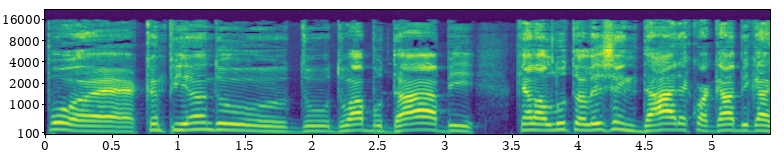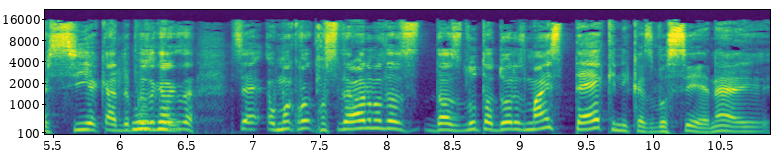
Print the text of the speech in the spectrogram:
pô, é, campeã do, do, do Abu Dhabi, aquela luta legendária com a Gabi Garcia, cara, depois Uhum. aquela- você é uma, considerada uma das, das lutadoras mais técnicas, você, né?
